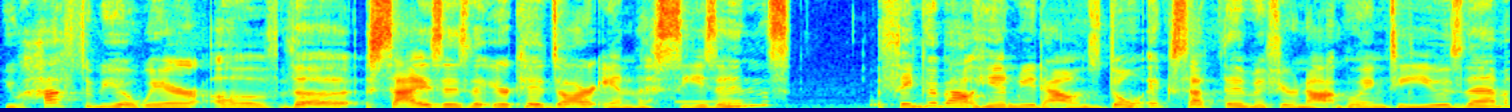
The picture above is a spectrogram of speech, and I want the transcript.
you have to be aware of the sizes that your kids are and the seasons. Think about hand me downs. Don't accept them if you're not going to use them.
